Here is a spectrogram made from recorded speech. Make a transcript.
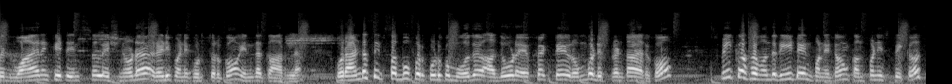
வித் வயரிங் கிட் இன்ஸ்டாலேஷனோட ரெடி பண்ணி கொடுத்துருக்கோம் இந்த கார்ல. ஒரு அண்டர் சீட் சப்வூஃபர் கொடுக்கும்போது அதோட எஃபெக்டே ரொம்ப டிஃப்ரெண்டா இருக்கும். ஸ்பீக்கர்ஸை வந்து ரீடைன் பண்ணிட்டோம் company speakers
